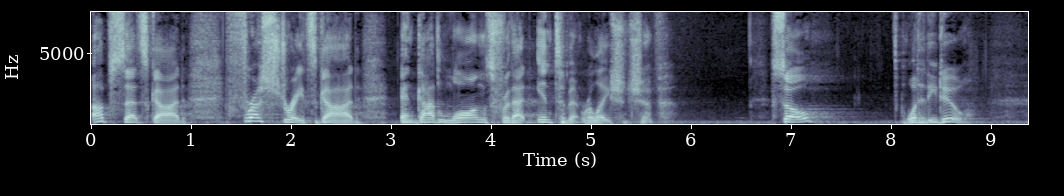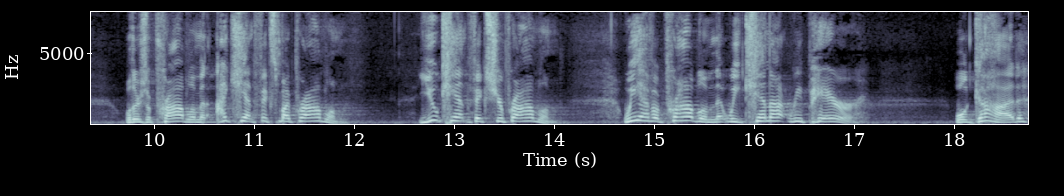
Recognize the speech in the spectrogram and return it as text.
upsets God, frustrates God, and God longs for that intimate relationship. So, what did he do? Well, there's a problem, and I can't fix my problem. You can't fix your problem. We have a problem that we cannot repair. Well, God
